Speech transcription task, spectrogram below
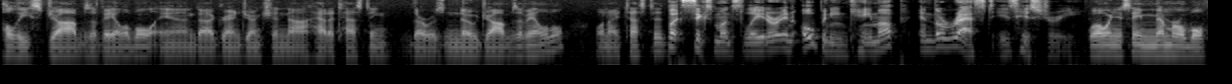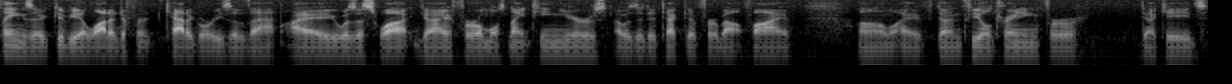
police jobs available, and uh, Grand Junction uh, had a testing. There was no jobs available when I tested. But six months later, an opening came up, and the rest is history. Well, when you say memorable things, there could be a lot of different categories of that. I was a SWAT guy for almost 19 years. I was a detective for about five. Um, I've done field training for decades.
